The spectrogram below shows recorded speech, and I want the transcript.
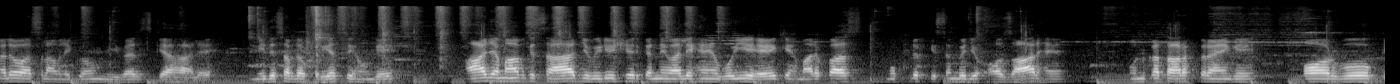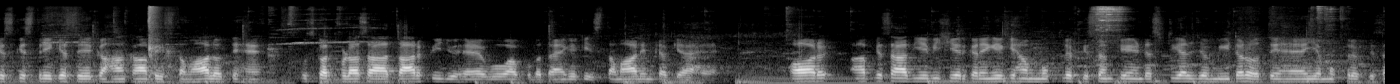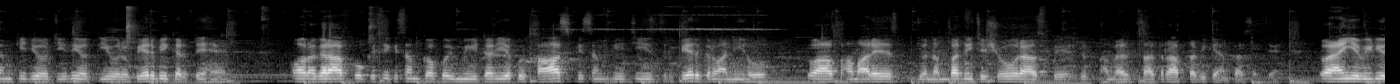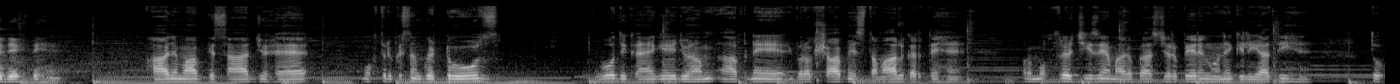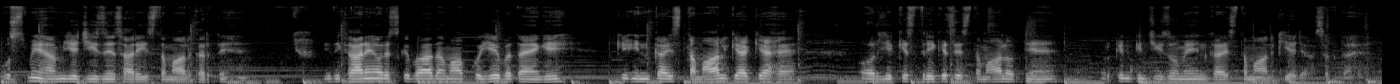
Hello अस्सलाम वालेकुम viewers क्या हाल है? उम्मीद है सब लोग खरीत से होंगे। आज हम आपके साथ जो वीडियो शेयर करने वाले हैं, वो ये है कि हमारे पास मुख्तलिफ़ किस्म के जो औज़ार हैं, उनका तारफ़ कराएँगे और वो किस किस तरीके से, कहाँ कहाँ पे इस्तेमाल होते हैं, उसका थोड़ा सा तारफ़ी जो है, वो आपको बताएँगे कि इस्तेमाल इनका क्या है। और आपके साथ ये भी शेयर करेंगे कि हम मुख्तलिफ़ किस्म के इंडस्ट्रियल जो मीटर होते हैं या मुख्तलिफ़ किस्म की जो चीज़ें होती हैं, वो रिपेयर भी करते हैं। और अगर आपको किसी किस्म का कोई मीटर या कोई ख़ास किस्म की चीज़ रिपेयर करवानी हो तो आप हमारे जो नंबर नीचे शो हो रहा है, उस पर हमारे साथ रबता भी कैम कर सकते हैं। तो आए ये वीडियो देखते हैं। आज हम आपके साथ जो है मुख्तु किस्म के टूल्स वो दिखाएँगे जो हम अपने वर्कशॉप में इस्तेमाल करते हैं। और मुख्तलिफ़ चीज़ें हमारे पास जो रिपेयरिंग होने के लिए आती हैं तो उसमें हम ये चीज़ें सारी इस्तेमाल करते हैं। ये दिखा रहे हैं और इसके बाद हम आपको ये बताएँगे कि इनका इस्तेमाल क्या क्या है और ये किस तरीके से इस्तेमाल होते हैं और किन किन चीज़ों में इनका इस्तेमाल किया जा सकता है।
